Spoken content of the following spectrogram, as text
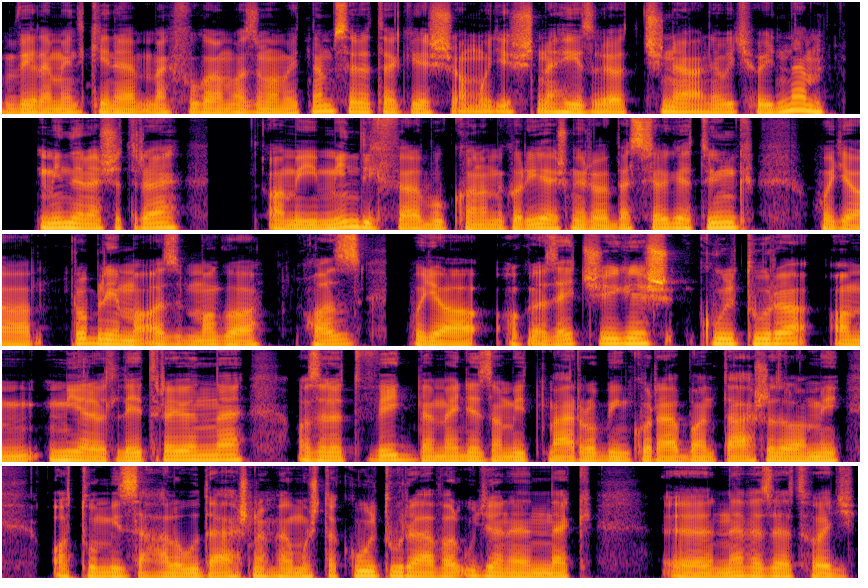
véleményt kéne megfogalmaznom, amit nem szeretek, és amúgy is nehéz olyat csinálni, úgyhogy nem. Minden esetre ami mindig felbukkan, amikor ilyesmiről beszélgetünk, hogy a probléma az maga az, hogy a, az egységes kultúra, ami mielőtt létrejönne, azelőtt végbe megy ez, amit már Robin korábban társadalmi atomizálódásnak, meg most a kultúrával ugyanennek nevezett, hogy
